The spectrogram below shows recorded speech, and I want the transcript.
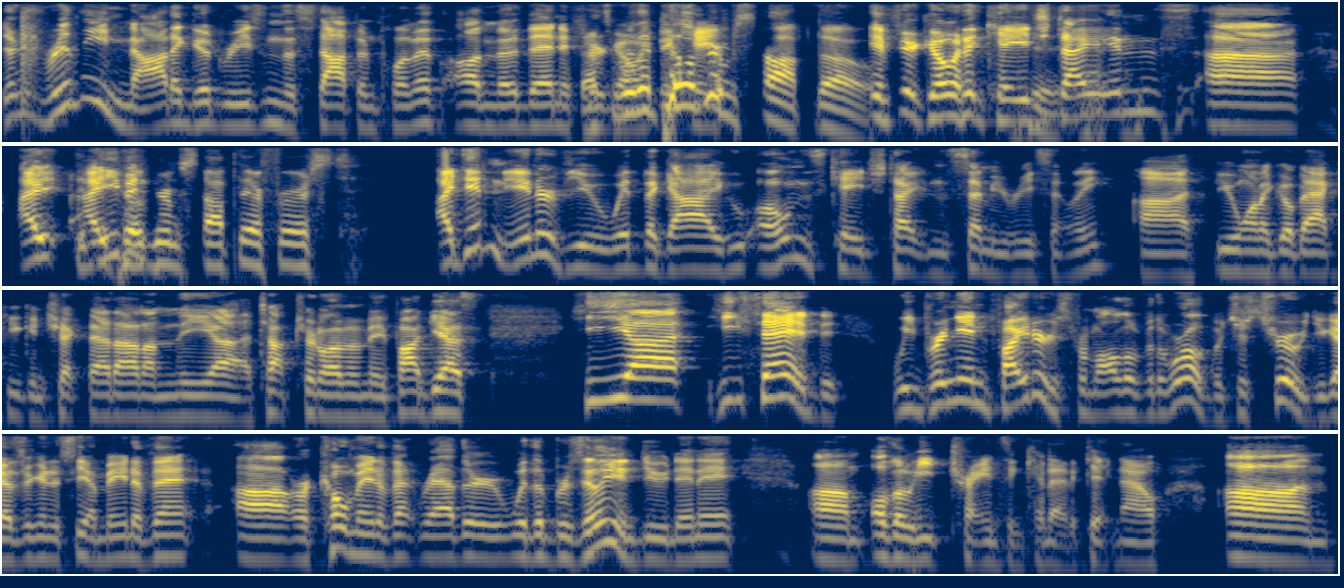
There's really not a good reason to stop in Plymouth other than if That's you're going to where the Pilgrim stop though. If you're going to Cage Titans, uh, I Did I even Pilgrim stop there first. I did an interview with the guy who owns Cage Titans semi recently. Uh, if you want to go back, you can check that out on the uh, Top Turtle MMA podcast. He uh, he said we bring in fighters from all over the world, which is true. You guys are going to see a main event uh, or co-main event rather with a Brazilian dude in it. Um, although he trains in Connecticut now. Um,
